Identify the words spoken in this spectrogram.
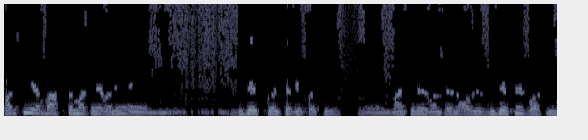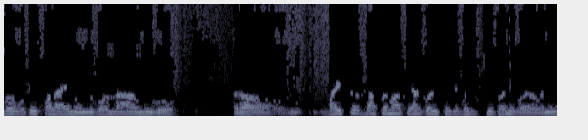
फर्किए वास्तवमा के भने विदेश गइसकेपछि मान्छेले भन्छन् अब यो विदेशमै बस्नुभयो उतै पलायन हुनुभयो नआउनु भयो र बाइस वास्तवमा त्यहाँ गइसकेपछि के पनि भयो भने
